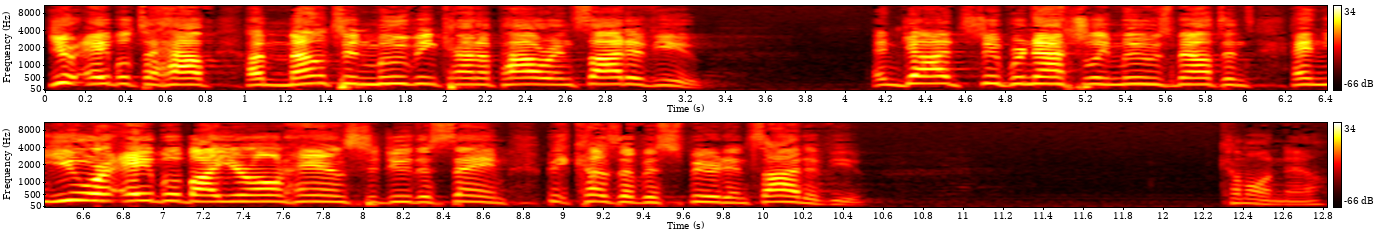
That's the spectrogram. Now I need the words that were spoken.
You're able to have a mountain moving kind of power inside of you. And God supernaturally moves mountains, and you are able by your own hands to do the same because of His Spirit inside of you. Come on now.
